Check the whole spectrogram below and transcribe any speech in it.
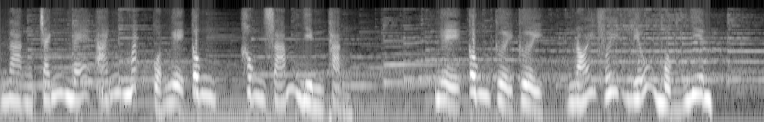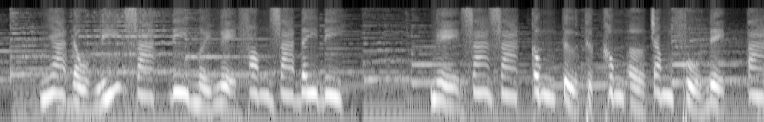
Nàng tránh né ánh mắt của nghệ công không dám nhìn thẳng. Nghệ công cười cười Nói với liễu mộng nhiên. Nha đầu lý ra đi mời nghệ phong ra đây đi. Nghệ ra ra công tử thực không ở trong phủ đệ ta.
